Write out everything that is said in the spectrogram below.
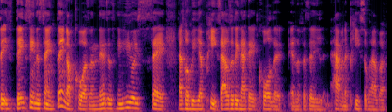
they they've seen the same thing, of course, and they just he always say that's gonna be your piece. That was the thing that they called it in the facility, having a piece or whatever.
